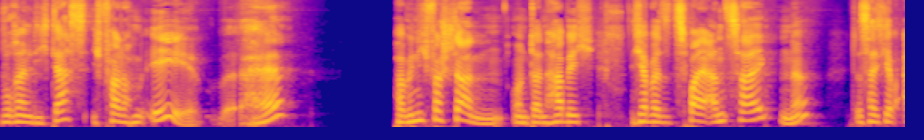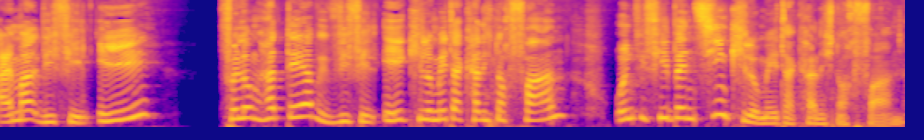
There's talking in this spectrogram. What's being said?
woran liegt das? Ich fahre doch mit E. Hä? Habe ich nicht verstanden. Und dann habe ich, ich habe also zwei Anzeigen, ne? Das heißt, ich habe einmal, wie viel E-Füllung hat der, wie, wie viel E-Kilometer kann ich noch fahren und wie viel Benzinkilometer kann ich noch fahren.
